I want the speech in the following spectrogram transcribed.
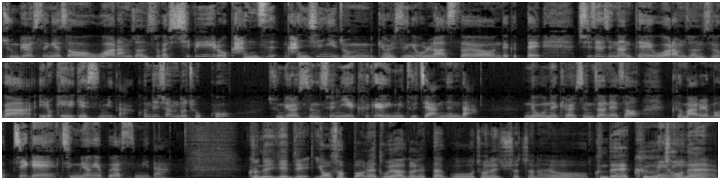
준결승에서 우하람 선수가 12위로 간신, 간신히 좀 결승에 올라왔어요. 근데 그때 취재진한테 우하람 선수가 이렇게 얘기했습니다. 컨디션도 좋고 준결승 순위에 크게 의미 두지 않는다. 근데 오늘 결승전에서 그 말을 멋지게 증명해 보였습니다. 그런데 이게 이제 여섯 번의 도약을 했다고 전해주셨잖아요. 근데 그 네네. 전에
